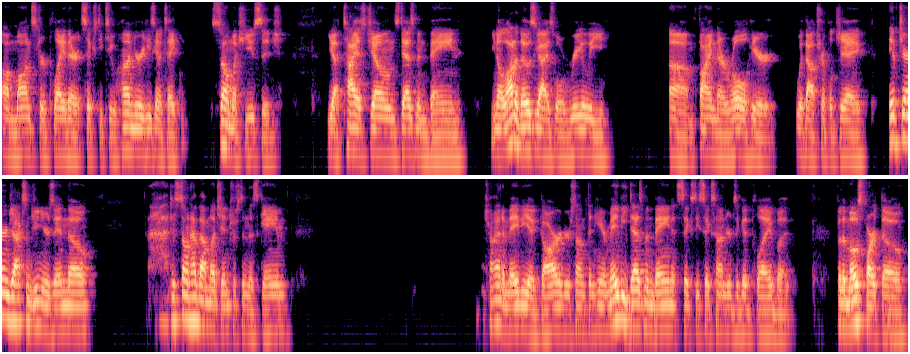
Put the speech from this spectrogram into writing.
a monster play there at 6,200. He's going to take so much usage. Yeah, Tyus Jones, Desmond Bane. You know, a lot of those guys will really um, find their role here without Triple J. If Jaren Jackson Jr. is in, though, I just don't have that much interest in this game trying to maybe a guard or something here. Maybe Desmond Bane at 6,600 is a good play, but for the most part, though,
